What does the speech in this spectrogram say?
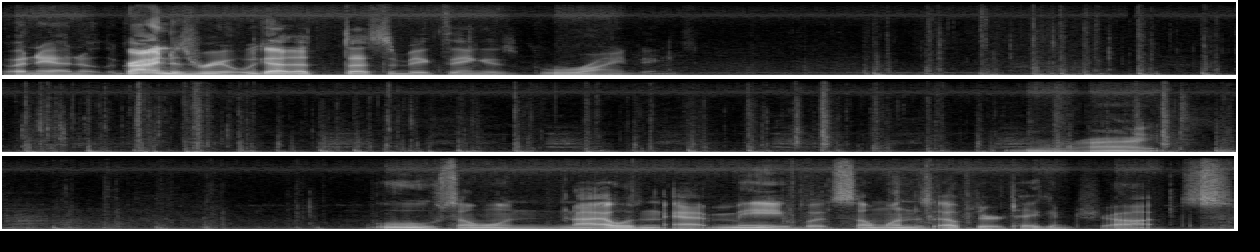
But yeah, no, the grind is real. We got that. That's the big thing is grinding. All right. Ooh, someone. Not, it wasn't at me, but someone is up there taking shots.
